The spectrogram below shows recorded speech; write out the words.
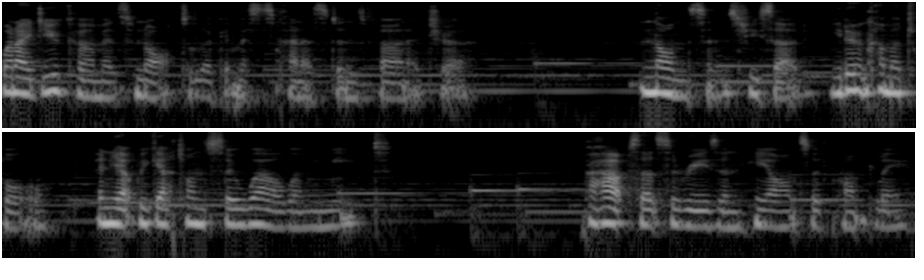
When I do come, it's not to look at Mrs. Peniston's furniture. Nonsense, she said. You don't come at all, and yet we get on so well when we meet. Perhaps that's the reason, he answered promptly.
